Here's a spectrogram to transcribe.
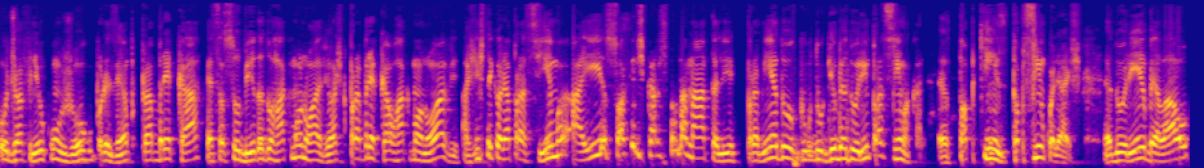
o Geoff Neal com o jogo, por exemplo, para brecar essa subida do Rakhmonov. Eu acho que para brecar o Rakhmonov, a gente tem que olhar para cima, aí é só aqueles caras que estão na nata ali. Para mim é do, do Gilbert Durin para cima, cara. É top 15, top 5, aliás. É Durinho, Belal,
